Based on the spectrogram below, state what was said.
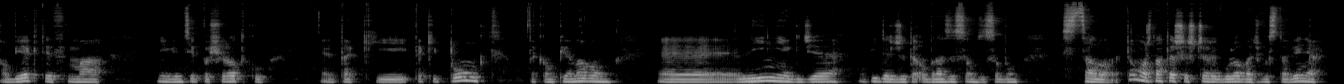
obiektyw ma mniej więcej po środku e, taki, taki punkt, taką pionową e, linię, gdzie widać, że te obrazy są ze sobą scalone. To można też jeszcze regulować w ustawieniach,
